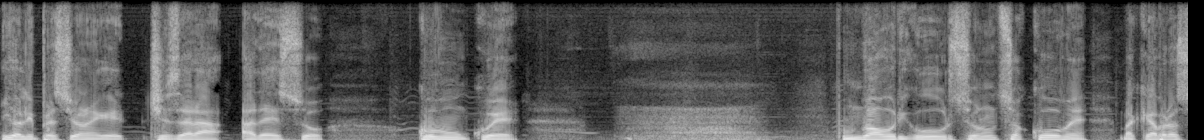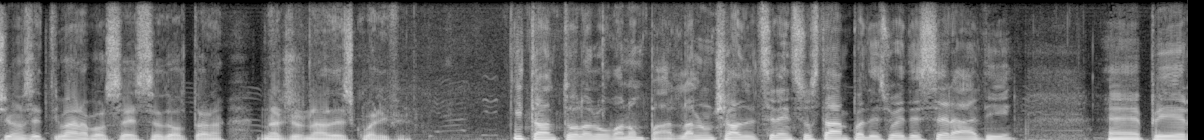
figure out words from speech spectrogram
Io ho l'impressione che ci sarà adesso comunque un nuovo ricorso, non so come, ma che la prossima settimana possa essere tolta una, una giornata di squalifica. Intanto la Roma non parla, ha annunciato il silenzio stampa dei suoi tesserati eh, per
